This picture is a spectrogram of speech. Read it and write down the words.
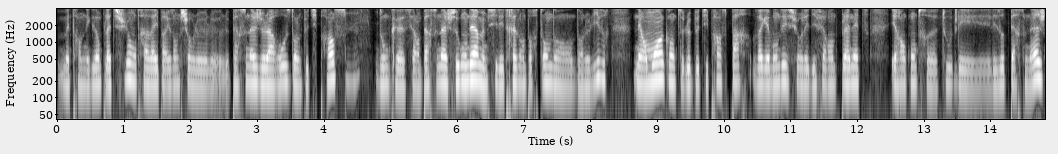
mettre un exemple là-dessus, on travaille par exemple sur le, personnage de la rose dans Le Petit Prince. Mhm. Donc euh, c'est un personnage secondaire, même s'il est très important dans, dans, le livre. Néanmoins, quand le Petit Prince part vagabonder sur les différentes planètes et rencontre euh, tous les, les, autres personnages,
